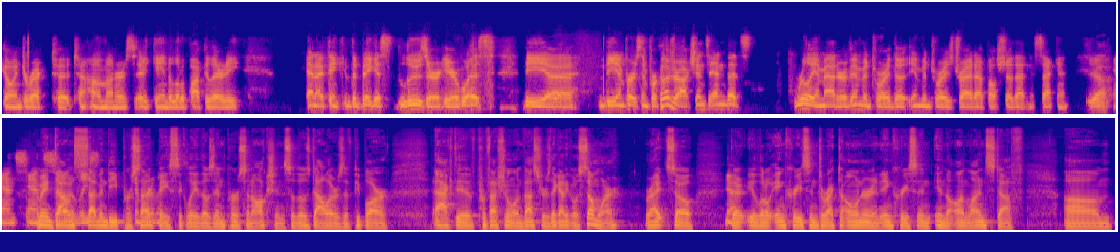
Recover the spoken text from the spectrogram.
going direct to, to homeowners, it gained a little popularity and I think the biggest loser here was the uh, the in person foreclosure auctions, and that's really a matter of inventory. The inventory is dried up. I'll show that in a second. Yeah, and, and I mean so down seventy percent basically those in person auctions. So those dollars, if people are active professional investors, they got to go somewhere, right? So yeah. a little increase in direct to owner and increase in in the online stuff. Um,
